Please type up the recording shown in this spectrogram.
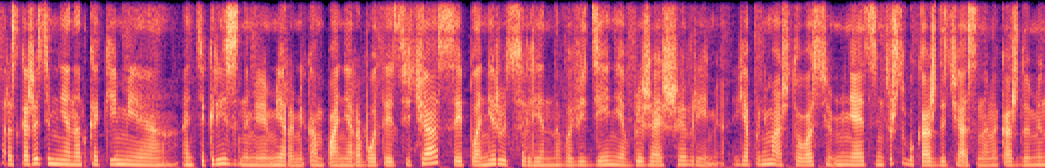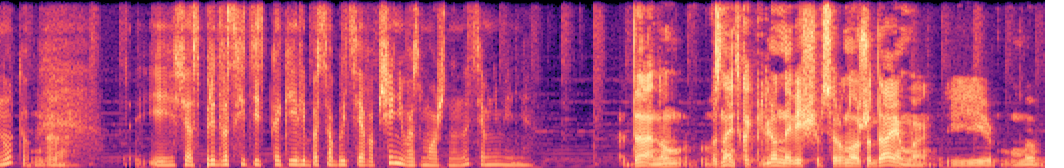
Расскажите мне, над какими антикризисными мерами компания работает сейчас и планируется ли нововведение в ближайшее время? Я понимаю, что у вас меняется не то чтобы каждый час, а, наверное, каждую минуту. Да и сейчас предвосхитить какие-либо события вообще невозможно, но тем не менее. Да, но вы знаете, как определенные вещи все равно ожидаемы, и мы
